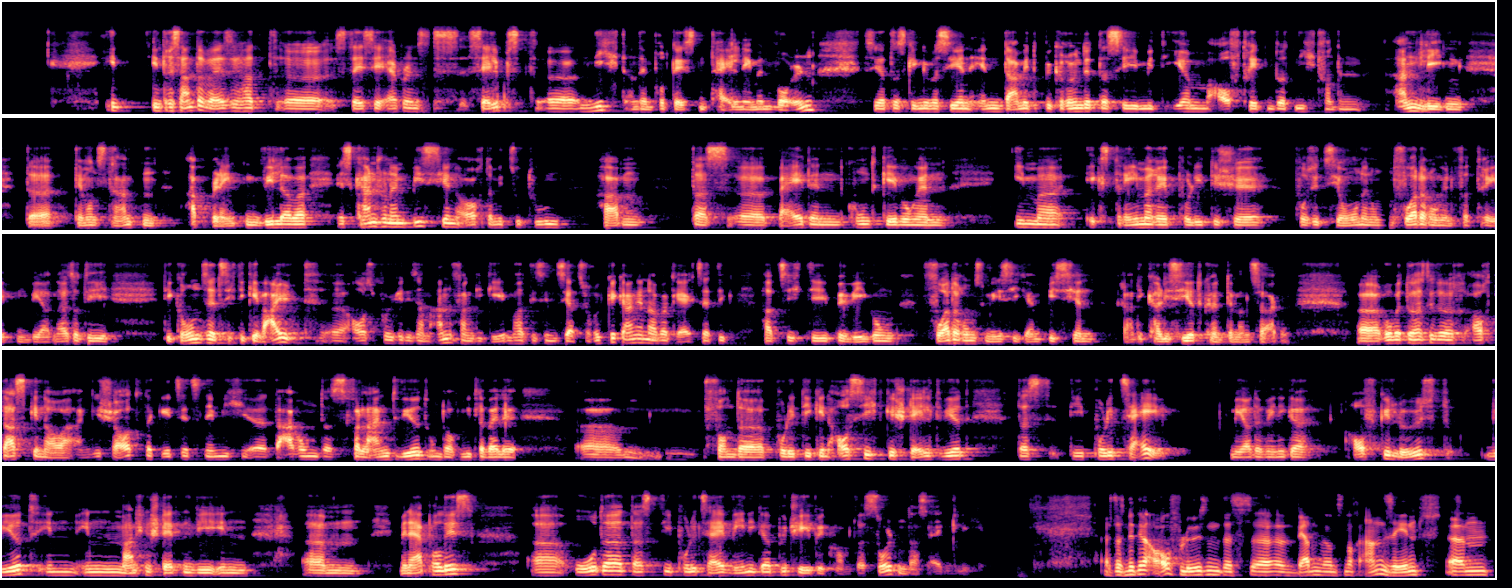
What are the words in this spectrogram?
Interessanterweise hat äh, Stacey Abrams selbst äh, nicht an den Protesten teilnehmen wollen. Sie hat das gegenüber CNN damit begründet, dass sie mit ihrem Auftreten dort nicht von den Anliegen der Demonstranten ablenken will. Aber es kann schon ein bisschen auch damit zu tun haben, dass äh, bei den Kundgebungen immer extremere politische Positionen und Forderungen vertreten werden. Also die, die grundsätzlich die Gewaltausbrüche, die es am Anfang gegeben hat, die sind sehr zurückgegangen, aber gleichzeitig hat sich die Bewegung forderungsmäßig ein bisschen radikalisiert, könnte man sagen. Äh, Robert, du hast dir doch auch das genauer angeschaut. Da geht es jetzt nämlich äh, darum, dass verlangt wird und auch mittlerweile ähm, von der Politik in Aussicht gestellt wird, dass die Polizei mehr oder weniger aufgelöst wird in, in manchen Städten wie in ähm, Minneapolis äh, oder dass die Polizei weniger Budget bekommt. Was soll denn das eigentlich? Also das mit dem Auflösen, das äh, werden wir uns noch ansehen. Ähm,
